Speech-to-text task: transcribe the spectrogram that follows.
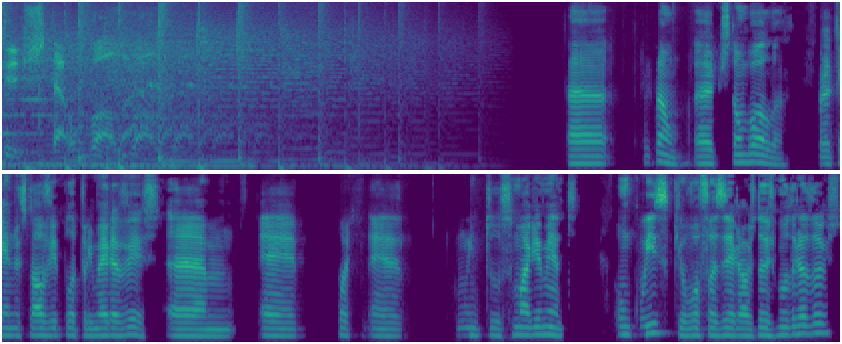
Questão bola. Ah, então, a questão bola, para quem nos está a ouvir pela primeira vez, ahm, é, é muito sumariamente um quiz que eu vou fazer aos dois moderadores.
